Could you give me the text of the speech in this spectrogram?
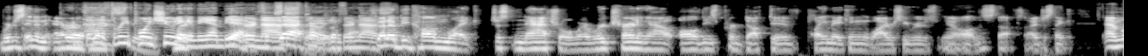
we're just in an era It's like where the three point shooting in the NBA. yeah, they're It's nasty. Steph Exactly. Curry. They're it's going to become like just natural where we're churning out all these productive playmaking wide receivers, you know, all this stuff. So I just think And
